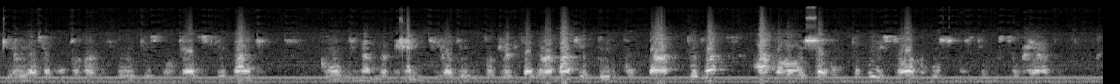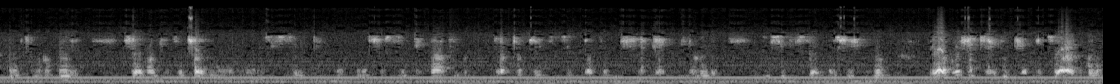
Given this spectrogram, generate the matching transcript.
che aveva saputo tra virgolette sporcarsi le mani con i mandamenti, la territorialità della mafia per combatterla, hanno rovesciato tutto questo, hanno costruito questo reato di corti europee, ci hanno rintracciato un, sistema, un sistema di mafia per tanto gente, 70 decine di anni, allora che si sta facendo, e hanno cercato di ammazzarlo.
